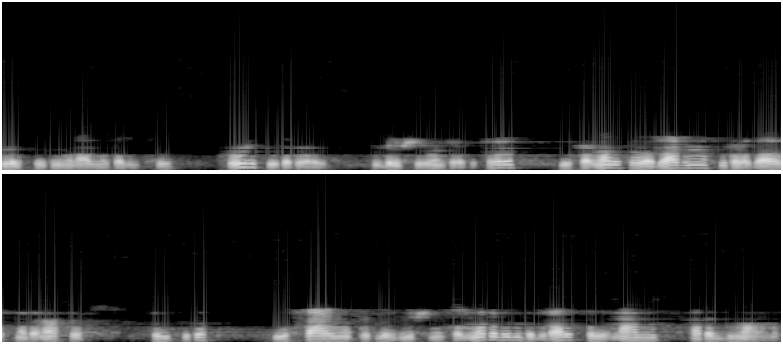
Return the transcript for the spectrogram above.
сельской криминальной полиции, ужасы которой бывшие унтер-офицеры исполняли свои обязанности, полагаясь на доносы сыщиков и старыми утвердившимися методами добивались признаний от обвиняемых.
